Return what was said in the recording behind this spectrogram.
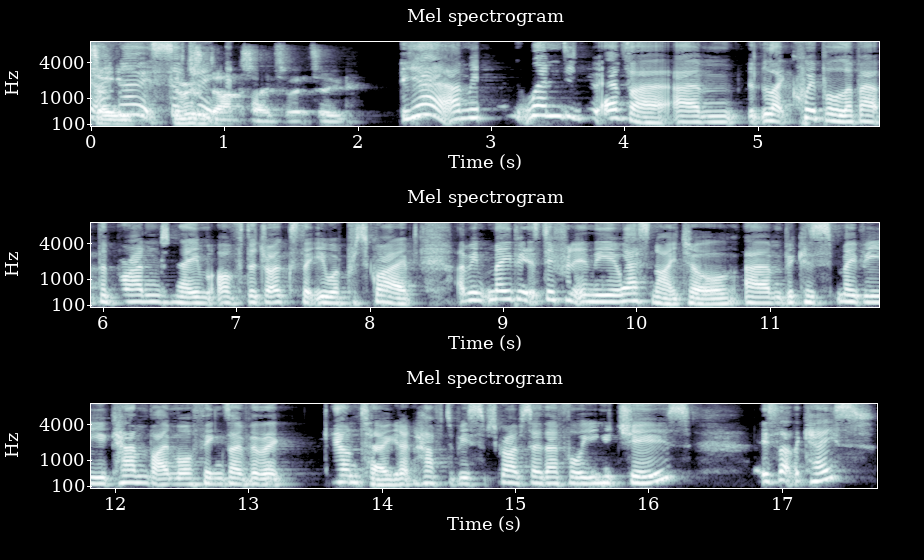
so I know, it's there is a dark side to it too. Yeah, I mean, when did you ever um, like quibble about the brand name of the drugs that you were prescribed? I mean, maybe it's different in the US, Nigel, um, because maybe you can buy more things over the counter. You don't have to be subscribed, so therefore you choose. Is that the case?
